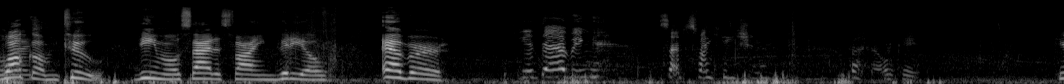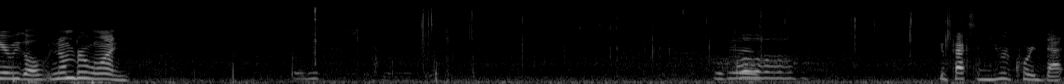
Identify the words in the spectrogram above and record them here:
Welcome to the most satisfying video ever. Get dabbing. Satisfaction. What the hell? Okay. Here we go. Number one. Oh. Your Paxton, you record that.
